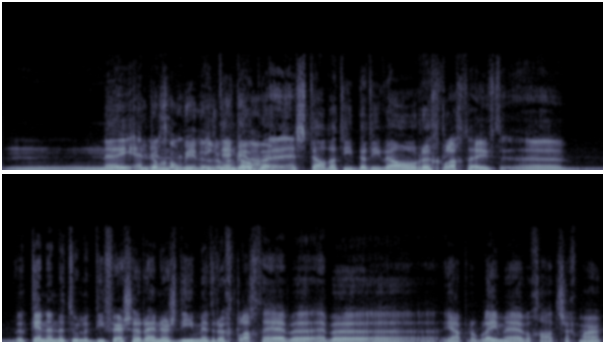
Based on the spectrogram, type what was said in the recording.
Mm, Nee, en, wil en- gewoon winnen, Ik ook denk ook, winnaar. eh, en stel dat hij, dat hij wel rugklachten heeft. eh, we kennen natuurlijk diverse renners die met rugklachten hebben, hebben eh, ja, problemen hebben gehad, zeg maar.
